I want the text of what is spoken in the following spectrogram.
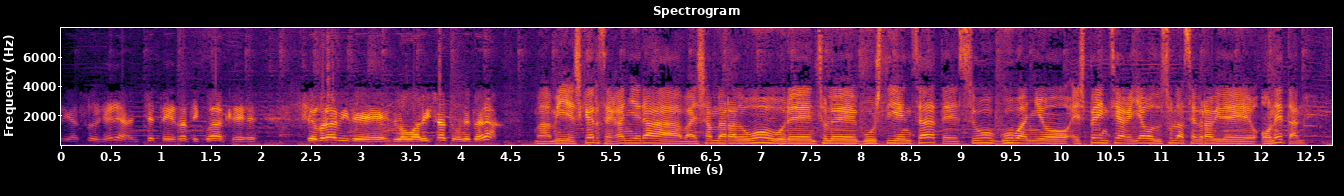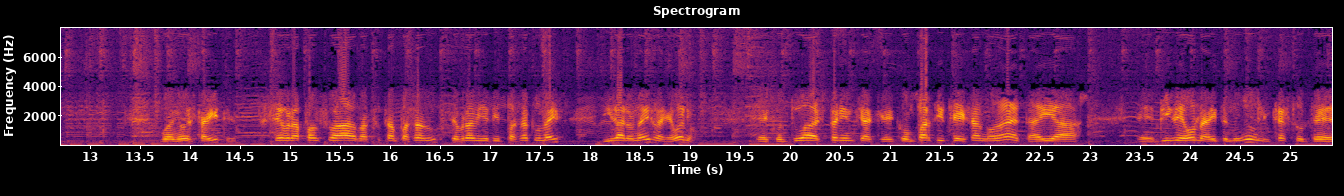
etorria zuek ere, antxete irratikoak e, zebrabide globalizatu honetara. Ba, mi esker, ze gainera, ba, esan beharra dugu, gure entzule guztientzat, e, zu gu baino esperientzia gehiago duzula zebrabide honetan. Bueno, ez da hit, zebra pausua batzutan pasatu, zebrabidetik pasatu naiz, igaro naiz, baina, bueno, e, kontua esperientziak e, konpartitzea izango da, eta ia e, bide ona egiten dugu, ikastute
